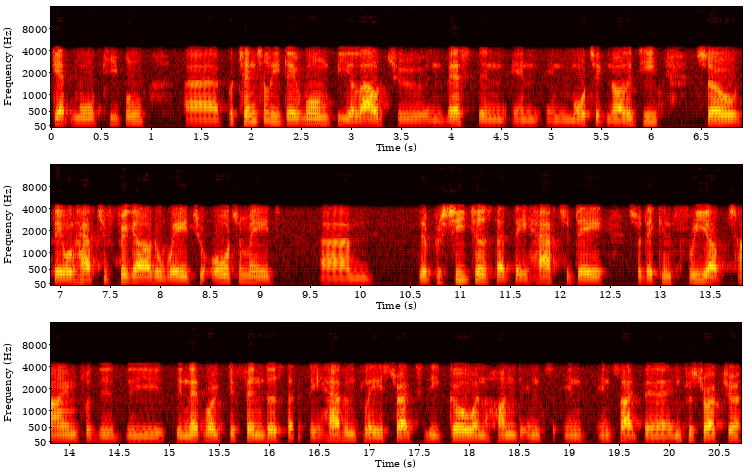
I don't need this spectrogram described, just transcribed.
get more people. Uh, potentially, they won't be allowed to invest in, in, in more technology. So they will have to figure out a way to automate um, the procedures that they have today so they can free up time for the, the, the network defenders that they have in place to actually go and hunt in, in, inside the infrastructure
